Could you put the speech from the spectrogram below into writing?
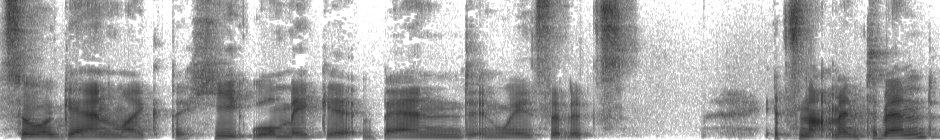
So again, like the heat will make it bend in ways that it's it's not meant to bend.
